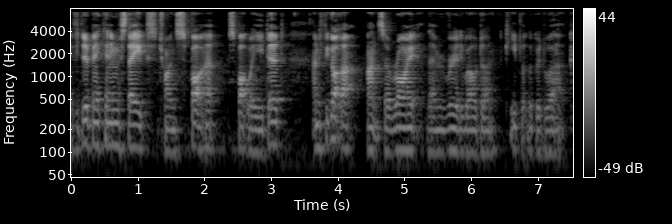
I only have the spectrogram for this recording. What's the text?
If you did make any mistakes, try and spot it, spot where you did. And if you got that answer right, then really well done. Keep up the good work.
